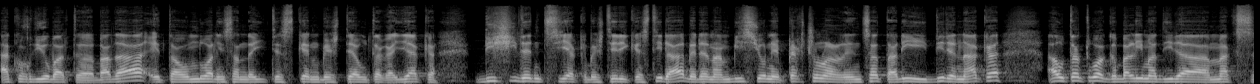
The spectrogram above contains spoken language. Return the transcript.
Akordio bat bada eta onduan izan daitezken beste hautagaiak disidentziak besterik ez dira, beren ambizione pertsonaren zatari direnak, hautatuak balima dira Max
